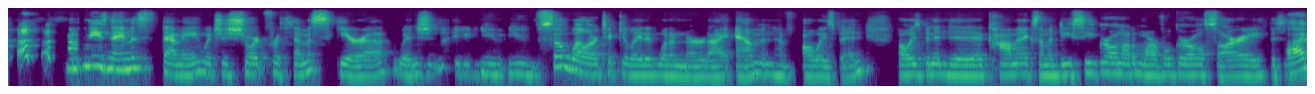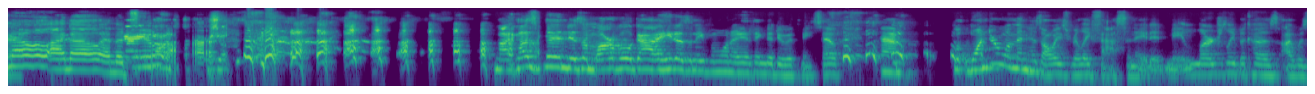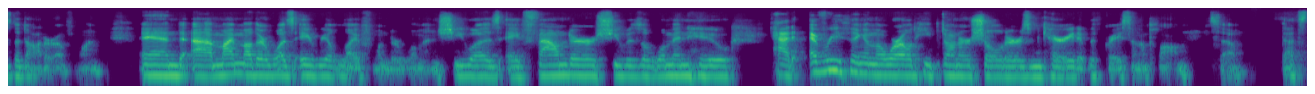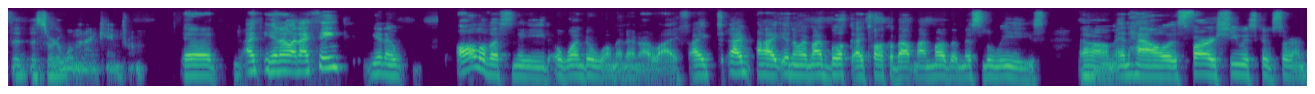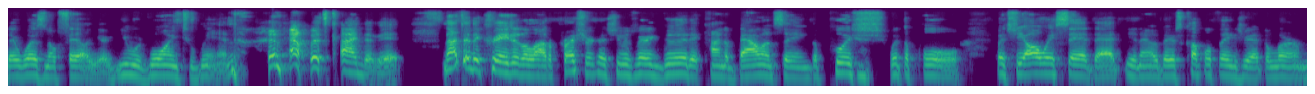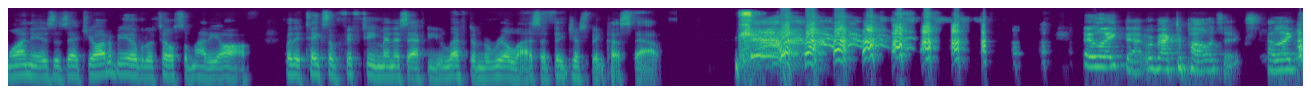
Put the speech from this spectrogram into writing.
company's name is Themmy, which is short for Themyscira, which mm-hmm. you, you you so well articulated what a nerd I am and have always been. I've always been into comics. I'm a DC girl, not a Marvel girl. Sorry. This is I know, I know. And the two my husband is a Marvel guy. He doesn't even want anything to do with me. So, um, but Wonder Woman has always really fascinated me, largely because I was the daughter of one. And uh, my mother was a real life Wonder Woman. She was a founder. She was a woman who had everything in the world heaped on her shoulders and carried it with grace and aplomb. So that's the, the sort of woman I came from. Uh, I, you know, and I think, you know, all of us need a Wonder Woman in our life. I, I, I you know, in my book, I talk about my mother, Miss Louise, mm-hmm. um, and how, as far as she was concerned, there was no failure. You were going to win. and that was kind of it. Not that it created a lot of pressure because she was very good at kind of balancing the push mm. with the pull. But she always said that, you know, there's a couple things you had to learn. One is, is that you ought to be able to tell somebody off, but it takes them 15 minutes after you left them to realize that they've just been cussed out. I like that. We're back to politics. I like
